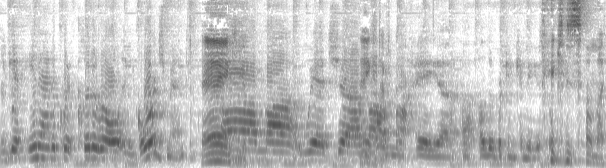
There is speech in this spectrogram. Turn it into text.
You get inadequate clitoral engorgement. Thank you. Um, uh, which, um, you, um, a, uh, a lubricant can be used. Thank you so much.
